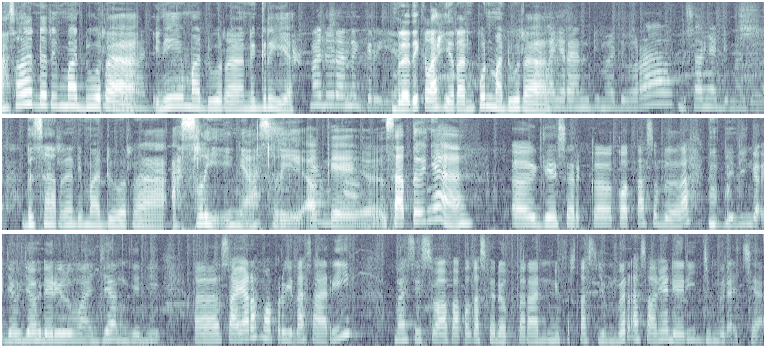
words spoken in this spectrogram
Asalnya dari Madura. Madura. Ini Madura negeri ya? Madura negeri. ya. Berarti kelahiran pun Madura. Kelahiran di Madura, besarnya di Madura. Besarnya di Madura. Asli ini asli. Asli, Oke, satunya. eh, geser ke kota sebelah, jadi nggak jauh-jauh dari Lumajang. Jadi eh, saya Rahma Perwitasari, mahasiswa Fakultas Kedokteran Universitas Jember, asalnya dari Jember aja.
